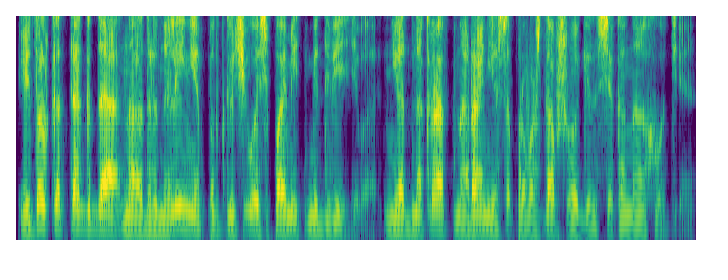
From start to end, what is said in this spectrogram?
И только тогда на адреналине подключилась память Медведева, неоднократно ранее сопровождавшего генсека на охоте.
